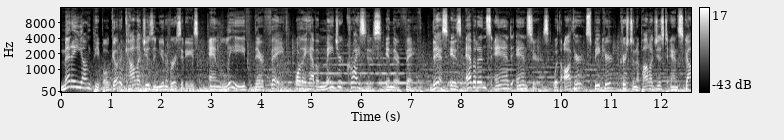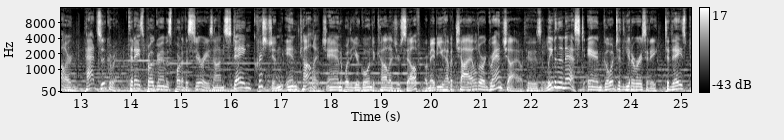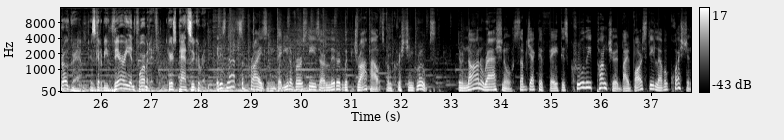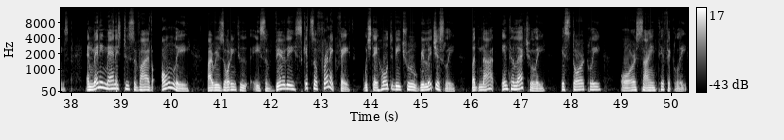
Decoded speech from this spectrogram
Many young people go to colleges and universities and leave their faith, or they have a major crisis in their faith. This is Evidence and Answers with author, speaker, Christian apologist, and scholar Pat Zukeran. Today's program is part of a series on staying Christian in college, and whether you're going to college yourself, or maybe you have a child or a grandchild who's leaving the nest and going to the university, today's program is going to be very informative. Here's Pat Zukeran. It is not surprising that universities universities are littered with dropouts from Christian groups. Their non rational, subjective faith is cruelly punctured by varsity level questions, and many manage to survive only by resorting to a severely schizophrenic faith, which they hold to be true religiously, but not intellectually, historically, or scientifically.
